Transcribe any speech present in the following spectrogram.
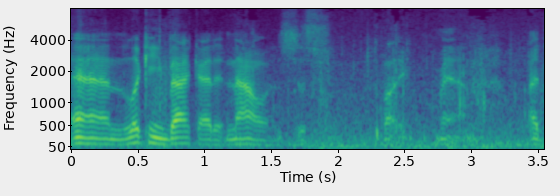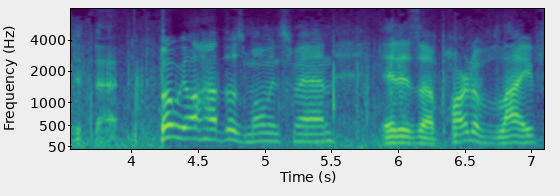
And looking back at it now it's just like man I did that. But we all have those moments man. It is a part of life.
